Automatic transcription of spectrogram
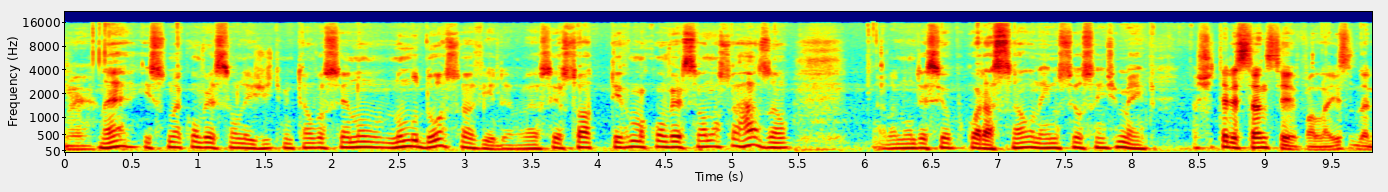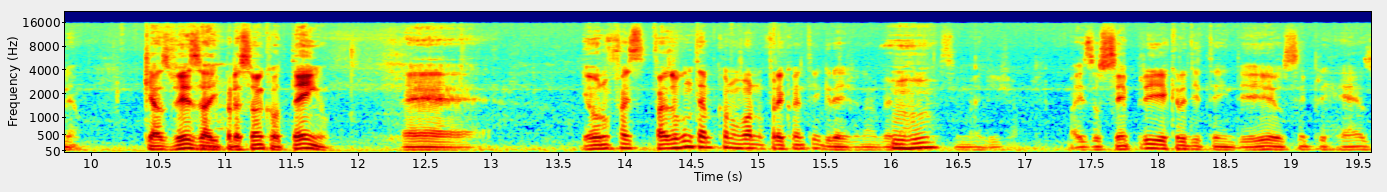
É. Né? Isso não é conversão legítima. Então você não, não mudou a sua vida. Você só teve uma conversão na sua razão. Ela não desceu pro coração nem no seu sentimento. Acho interessante você falar isso, Daniel. Que às vezes a impressão que eu tenho é. Eu não faz, faz algum tempo que eu não vou não frequento a igreja, na verdade. Uhum. assim, uma religião. Mas eu sempre acreditei em Deus, sempre rezo.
